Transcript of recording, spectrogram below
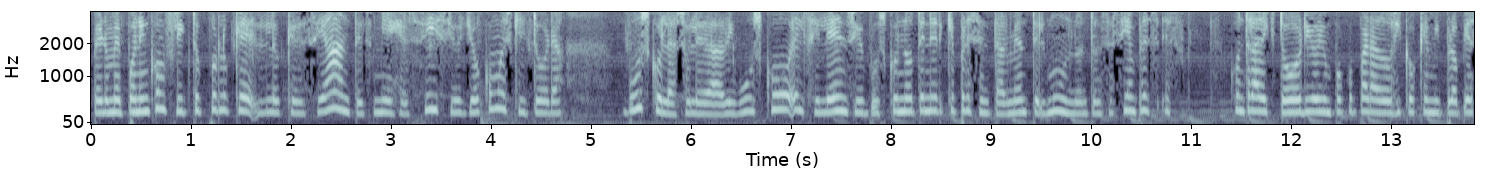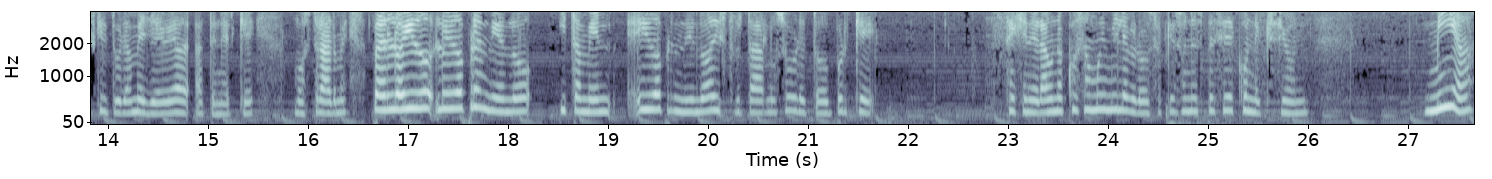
pero me pone en conflicto por lo que, lo que decía antes, mi ejercicio, yo como escritora busco la soledad y busco el silencio y busco no tener que presentarme ante el mundo. Entonces siempre es, contradictorio y un poco paradójico que mi propia escritura me lleve a, tener que mostrarme. Pero lo he, ido, lo he ido aprendiendo y también he ido aprendiendo a disfrutarlo sobre todo porque se genera una cosa muy milagrosa que es una especie de conexión mía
